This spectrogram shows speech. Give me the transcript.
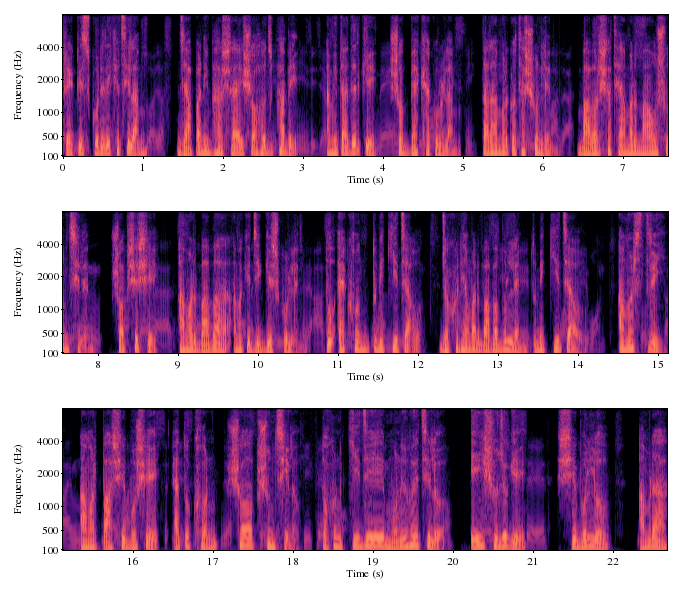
প্র্যাকটিস করে রেখেছিলাম, জাপানি ভাষায় সহজভাবে আমি তাদেরকে সব ব্যাখ্যা করলাম। তারা আমার কথা শুনলেন, বাবার সাথে আমার মাও শুনছিলেন। সবশেষে আমার বাবা আমাকে জিজ্ঞেস করলেন, তো এখন তুমি কি চাও? যখনই আমার বাবা বললেন, তুমি কি চাও? আমার স্ত্রী আমার পাশে বসে এতক্ষণ সব শুনছিল। তখন কি যে মনে হয়েছিল, এই সুযোগে সে বলল আমরা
